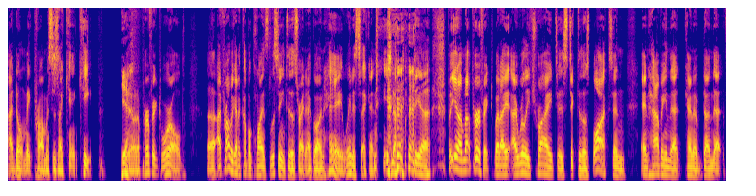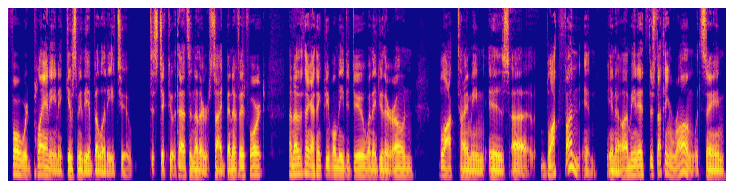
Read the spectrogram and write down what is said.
I don't make promises I can't keep. Yeah. You know, in a perfect world, uh, I've probably got a couple clients listening to this right now going, Hey, wait a second. you know, but, but you know, I'm not perfect, but I, I really try to stick to those blocks and, and having that kind of done that forward planning, it gives me the ability to, to stick to it. That's another side benefit for it. Another thing I think people need to do when they do their own block timing is uh, block fun in. You know, I mean, it, there's nothing wrong with saying,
